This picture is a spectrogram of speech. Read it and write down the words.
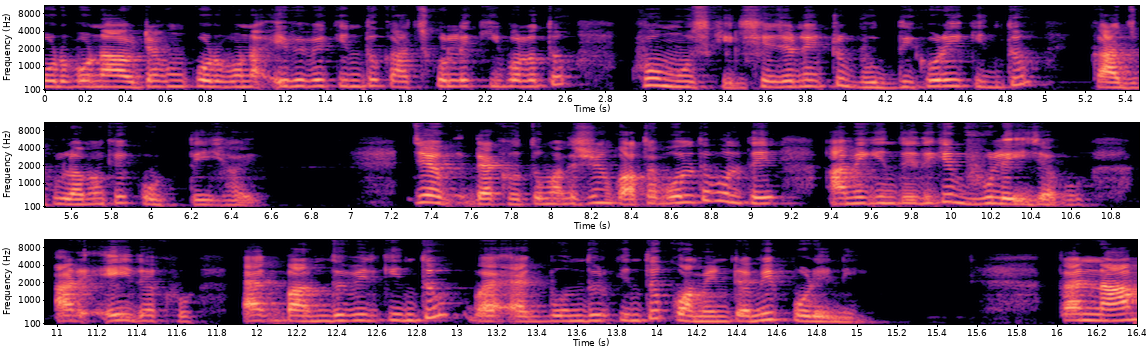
করব না ওইটা এখন করব না। এভাবে কিন্তু কাজ করলে কি বলো তো খুব মুশকিল। সেজন্য একটু বুদ্ধি করেই কিন্তু কাজগুলো আমাকে করতেই হয়। যে দেখো তোমাদের সঙ্গে কথা বলতে বলতে আমি কিন্তু এদিকে ভুলেই যাব। আর এই দেখো এক বান্ধবীর কিন্তু বা এক বন্ধুর কিন্তু কমেন্ট আমি পড়ে নিই। তার নাম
